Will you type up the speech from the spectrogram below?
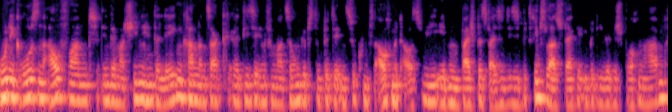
ohne großen Aufwand in der Maschine hinterlegen kann und sag, äh, diese Information gibst du bitte in Zukunft auch mit aus, wie eben beispielsweise diese Betriebslautstärke, über die wir gesprochen haben.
